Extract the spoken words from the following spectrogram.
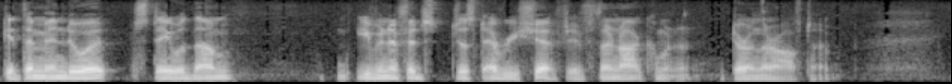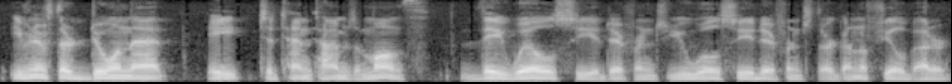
get them into it, stay with them, even if it's just every shift, if they're not coming in during their off time. Even if they're doing that eight to 10 times a month, they will see a difference. You will see a difference. They're going to feel better.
